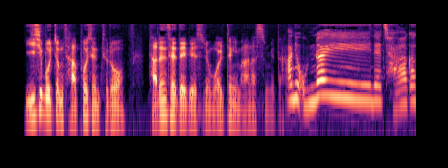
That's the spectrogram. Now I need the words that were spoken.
25.4%로 다른 세대에 비해서 좀 월등히 많았습니다. 아니 온라인의 자아가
